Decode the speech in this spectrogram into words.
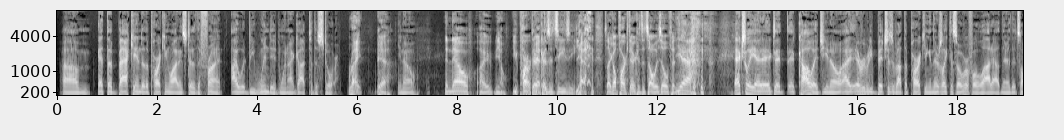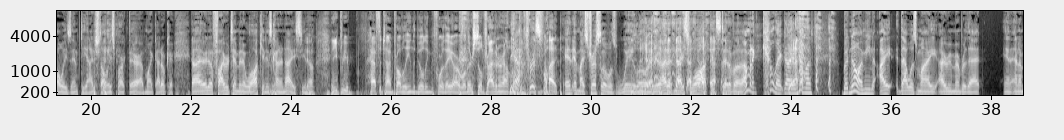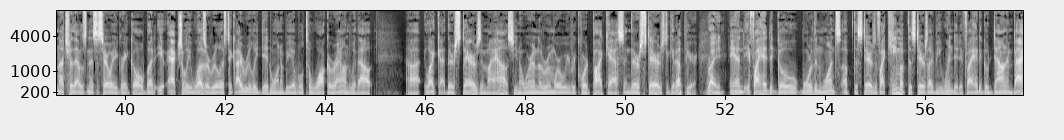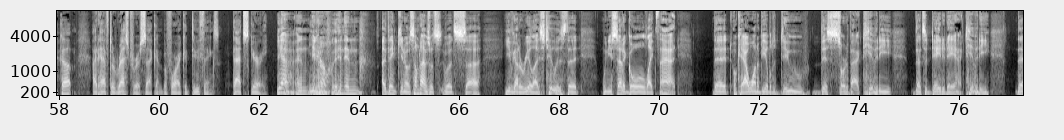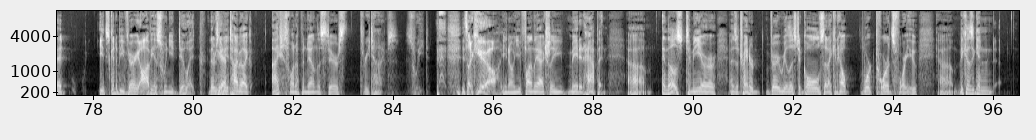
um, at the back end of the parking lot instead of the front, I would be winded when I got to the store. Right. Yeah. You know. And now I, you know, you, you park, park there because the, it's easy. Yeah. It's like I'll park there because it's always open. Yeah. Actually, at, at, at college, you know, I, everybody bitches about the parking, and there's like this overflow lot out there that's always empty. I just always park there. I'm like, I don't care. Uh, a five or ten minute walk in is kind of nice, you know. And you, you're half the time probably in the building before they are, while they're still driving around Yeah. looking for a spot. And, and my stress level was way lower. Know, I had a nice walk instead of a I'm going to kill that guy. But no, I mean, I that was my I remember that, and and I'm not sure that was necessarily a great goal, but it actually was a realistic. I really did want to be able to walk around without. Uh, like uh, there's stairs in my house. You know, we're in the room where we record podcasts, and there's stairs to get up here. Right. And if I had to go more than once up the stairs, if I came up the stairs, I'd be winded. If I had to go down and back up, I'd have to rest for a second before I could do things. That's scary. Yeah, and you, You know, know? and, and I think you know sometimes what's what's uh, you've got to realize too is that when you set a goal like that, that okay, I want to be able to do this sort of activity that's a day to day activity that it's going to be very obvious when you do it. There's going to Yeah. be a time like, I just went up and down the stairs three times. Sweet. it's like, yeah, you know, you finally actually made it happen. Um, and those to me are, as a trainer, very realistic goals that I can help work towards for you. Uh, because again,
